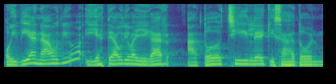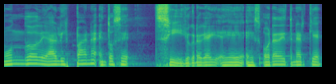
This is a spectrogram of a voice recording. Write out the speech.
hoy día en audio y este audio va a llegar a todo Chile, quizás a todo el mundo de habla hispana, entonces Sí, yo creo que eh, es hora de tener que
